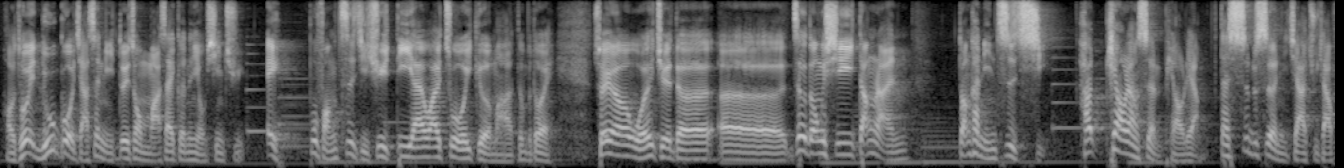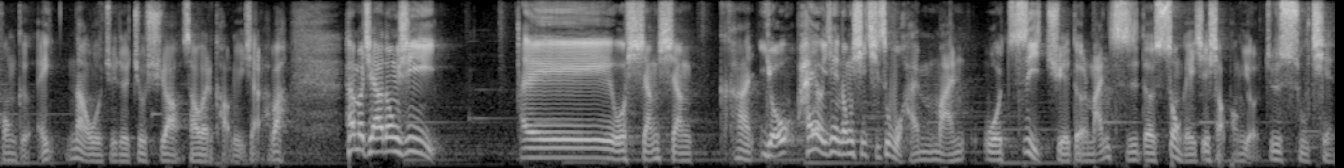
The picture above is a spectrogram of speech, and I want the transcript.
好，所以如果假设你对这种马赛克灯有兴趣，哎，不妨自己去 DIY 做一个嘛，对不对？所以呢，我会觉得，呃，这个东西当然端看您自己。它漂亮是很漂亮，但适不适合你家居家风格？哎，那我觉得就需要稍微的考虑一下了，好吧？还有没有其他东西？哎，我想想看，有，还有一件东西，其实我还蛮我自己觉得蛮值得送给一些小朋友，就是书签。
